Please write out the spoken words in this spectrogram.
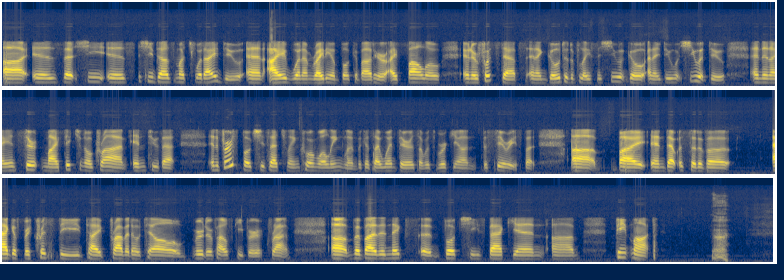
uh, is that she is she does much what I do, and I when I'm writing a book about her, I follow in her footsteps, and I go to the places she would go, and I do what she would do, and then I insert my fictional crime into that. In the first book, she's actually in Cornwall, England, because I went there as I was working on the series. But uh, by and that was sort of a Agatha Christie type private hotel murder of housekeeper crime. Uh, but by the next uh, book, she's back in uh, Piedmont, huh.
